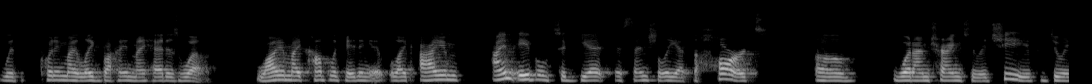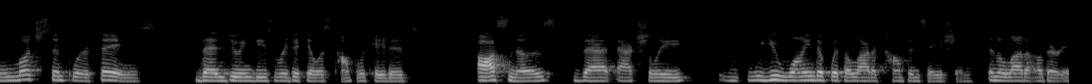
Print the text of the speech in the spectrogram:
with putting my leg behind my head as well? Why am I complicating it? Like I am, I'm able to get essentially at the heart of what I'm trying to achieve, doing much simpler things than doing these ridiculous, complicated asanas that actually you wind up with a lot of compensation and a lot of other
